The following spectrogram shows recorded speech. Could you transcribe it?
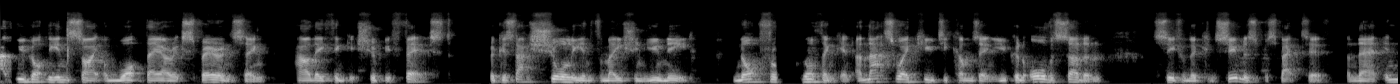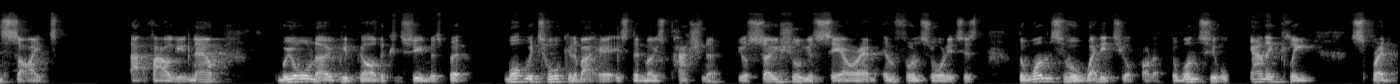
Have you got the insight on what they are experiencing, how they think it should be fixed? Because that's surely information you need, not from your thinking. And that's where Qt comes in. You can all of a sudden see from the consumer's perspective and their insight that value. Now, we all know people are oh, the consumers, but what we're talking about here is the most passionate your social, your CRM, influencer audiences, the ones who are wedded to your product, the ones who organically spread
